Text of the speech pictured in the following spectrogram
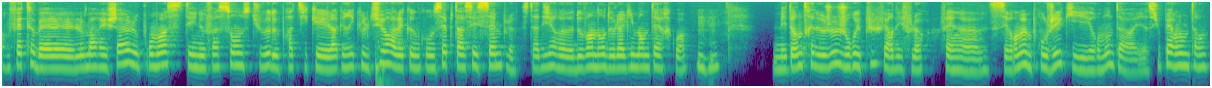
en fait, ben, le maraîchage, pour moi, c'était une façon, si tu veux, de pratiquer l'agriculture avec un concept assez simple, c'est-à-dire euh, de vendre de l'alimentaire, quoi. Mhm. Mais d'entrée de jeu, j'aurais pu faire des fleurs. Enfin, euh, c'est vraiment un projet qui remonte à il y a super longtemps.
